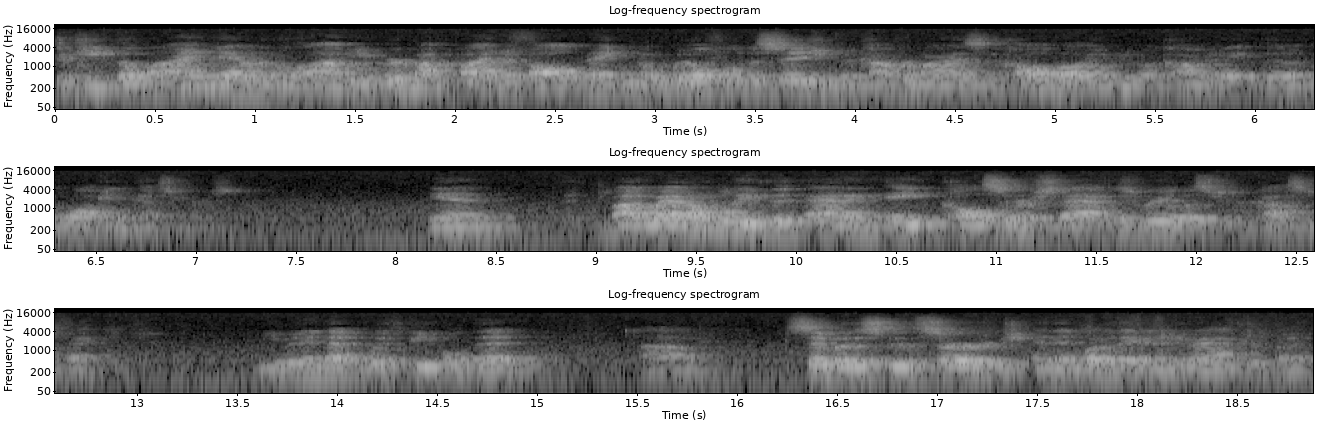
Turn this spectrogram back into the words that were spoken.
to keep the line down in the lobby, we're by, by default making a willful decision to compromise the call volume to accommodate the, the walk-in customers. And, by the way, I don't believe that adding eight call center staff is realistic or cost-effective. You would end up with people that, uh, sit with us through the surge, and then what are they gonna do after, but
